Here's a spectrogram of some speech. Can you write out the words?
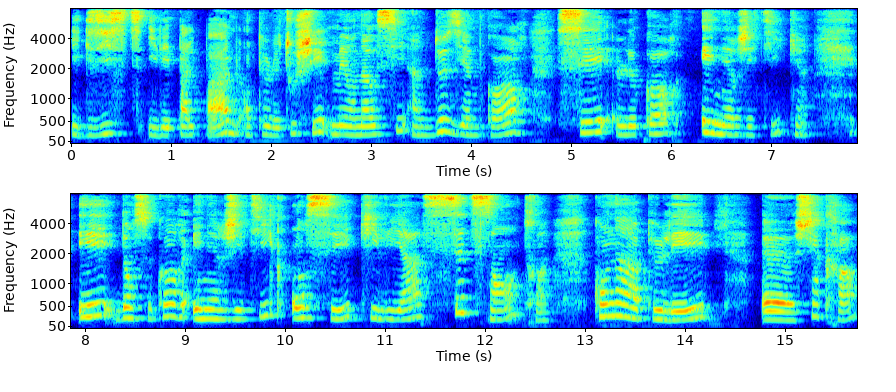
existe, il est palpable, on peut le toucher, mais on a aussi un deuxième corps, c'est le corps énergétique. Et dans ce corps énergétique, on sait qu'il y a sept centres qu'on a appelés chakras,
